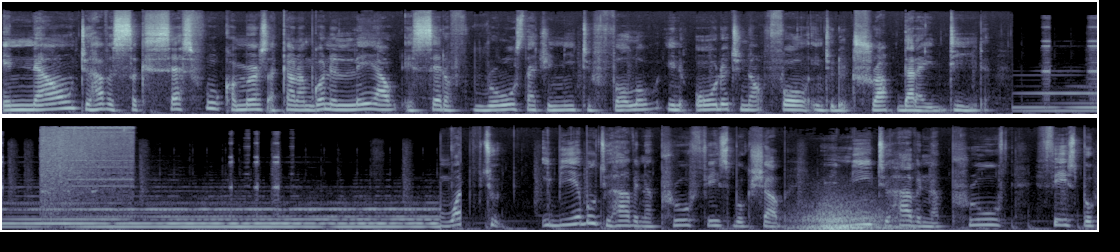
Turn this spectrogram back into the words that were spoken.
And now to have a successful commerce account i'm going to lay out a set of rules that you need to follow in order to not fall into the trap that i did to be able to have an approved Facebook shop, you need to have an approved Facebook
